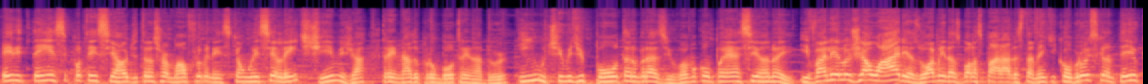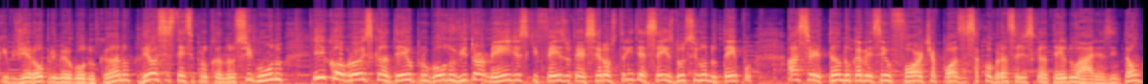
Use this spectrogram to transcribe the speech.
ele tem esse potencial de transformar o Fluminense, que é um excelente time já, treinado por um bom treinador, em um time de ponta no Brasil. Vamos acompanhar esse ano aí. E vale elogiar o Arias, o homem das bolas paradas também, que cobrou escanteio, que gerou o primeiro gol do Cano, deu assistência pro Cano no segundo e cobrou o escanteio pro gol do Vitor Mendes, que fez o terceiro aos 36 do segundo tempo, acertando o cabeceio forte após essa cobrança de escanteio do Arias. Então,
